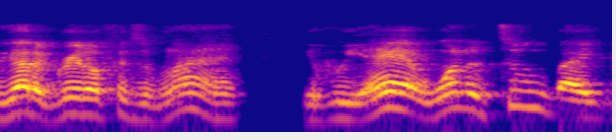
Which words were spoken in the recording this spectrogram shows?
we got a great offensive line, if we add one or two like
